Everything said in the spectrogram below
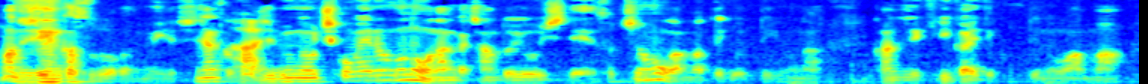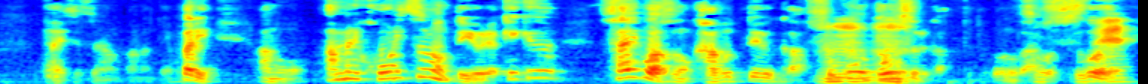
まず自然活動とかでもいいですし、なんかこう、はい自分が打ち込めるものをなんかちゃんと用意して、そっちの方が頑張っていくっていうような感じで切り替えていくっていうのは、まあ、大切なのかなと。やっぱり、あの、あんまり法律論っていうよりは、結局、最後はその株っていうか、そこをどうするかってところがすすごい、ね。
